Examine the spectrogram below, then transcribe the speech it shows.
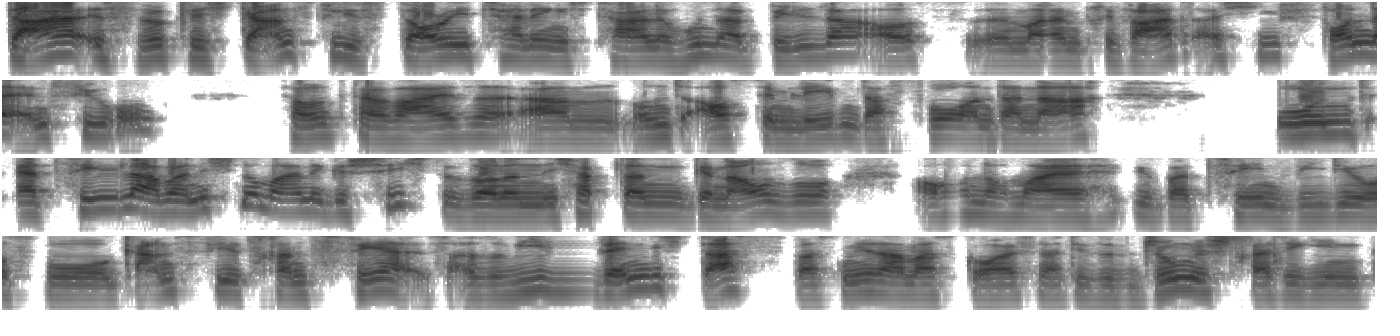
da ist wirklich ganz viel Storytelling. Ich teile 100 Bilder aus äh, meinem Privatarchiv von der Entführung, verrückterweise, ähm, und aus dem Leben davor und danach. Und erzähle aber nicht nur meine Geschichte, sondern ich habe dann genauso auch nochmal über zehn Videos, wo ganz viel Transfer ist. Also wie wende ich das, was mir damals geholfen hat, diese Dschungelstrategien,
